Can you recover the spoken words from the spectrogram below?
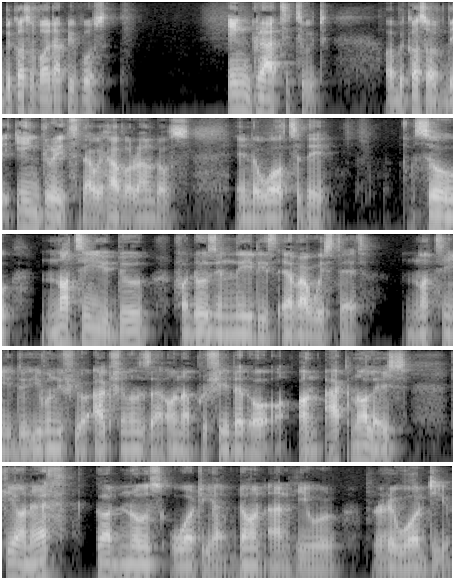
because of other people's ingratitude, or because of the ingrates that we have around us in the world today. So nothing you do for those in need is ever wasted. Nothing you do, even if your actions are unappreciated or unacknowledged here on earth, God knows what you have done and He will reward you.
